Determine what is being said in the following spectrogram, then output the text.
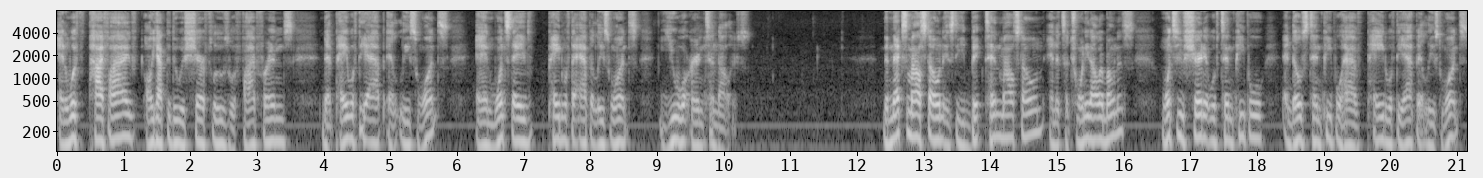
And with high five, all you have to do is share Fluz with five friends that pay with the app at least once. And once they've paid with the app at least once, you will earn $10. The next milestone is the Big 10 milestone, and it's a $20 bonus. Once you've shared it with 10 people, and those 10 people have paid with the app at least once,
